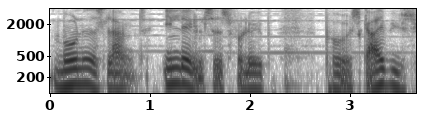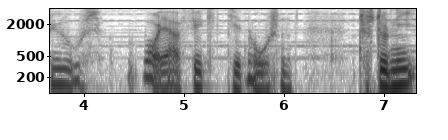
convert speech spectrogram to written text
månedslangt indlæggelsesforløb på Skyby sygehus, hvor jeg fik diagnosen dystoni.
